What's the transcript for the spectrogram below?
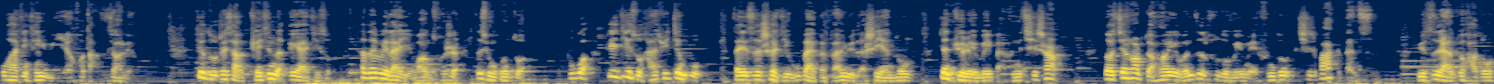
无法进行语言或打字交流。借助这项全新的 AI 技术，她在未来有望从事咨询工作。不过，这一技术还需进步。在一次设计五百个短语的试验中，正确率为百分之七十二，脑信号转换为文字的速度为每分钟七十八个单词，与自然对话中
